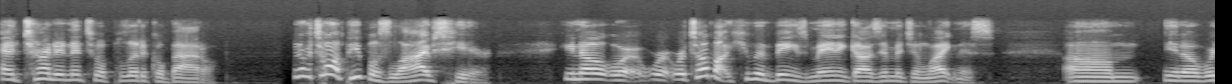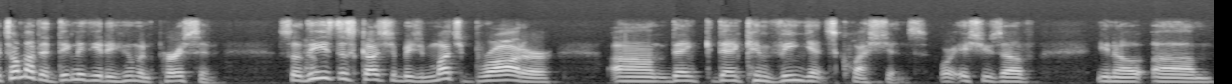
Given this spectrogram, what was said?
and turn it into a political battle. You know, we're talking about people's lives here. You know, we're, we're, we're talking about human beings made in God's image and likeness. Um, you know, we're talking about the dignity of the human person. So yep. these discussions should be much broader um, than than convenience questions or issues of, you know, um,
